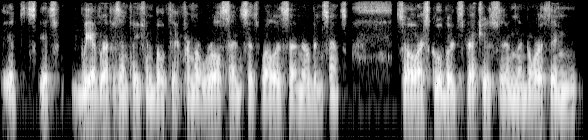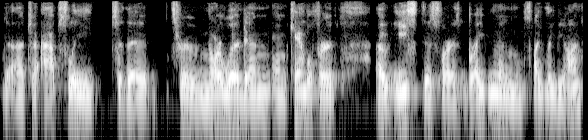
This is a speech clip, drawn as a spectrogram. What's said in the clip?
it's it's we have representation both from a rural sense as well as an urban sense. So our school board stretches in the north in uh, to Apsley to the through Norwood and and Campbellford, out east as far as Brighton and slightly beyond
